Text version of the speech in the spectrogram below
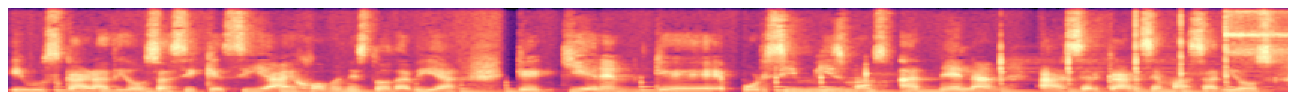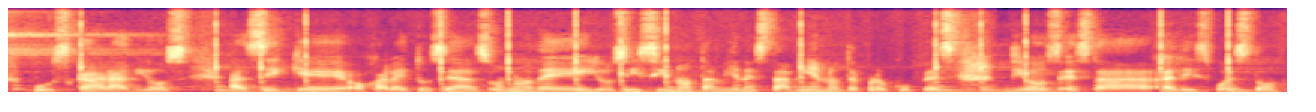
y buscar a Dios. Así que sí hay jóvenes todavía que quieren, que por sí mismos anhelan acercarse más a Dios, buscar a Dios. Así que ojalá y tú seas uno de ellos. Y si no, también está bien, no te preocupes. Dios está dispuesto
